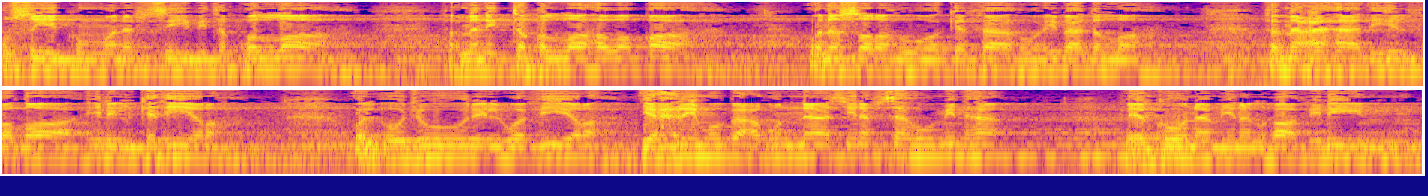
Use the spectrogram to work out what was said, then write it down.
أوصيكم ونفسي بتقوى الله فمن اتقى الله وقاه ونصره وكفاه عباد الله فمع هذه الفضائل الكثيرة والأجور الوفيرة يحرم بعض الناس نفسه منها فيكون من الغافلين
